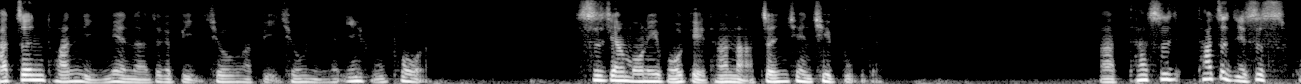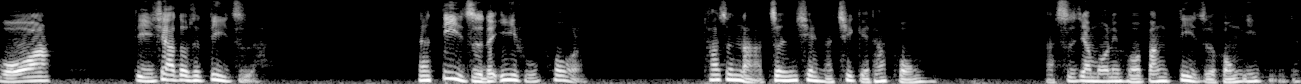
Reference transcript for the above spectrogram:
他僧团里面呢，这个比丘啊、比丘尼的衣服破了，释迦牟尼佛给他拿针线去补的，啊，他是他自己是佛啊，底下都是弟子啊，但弟子的衣服破了，他是拿针线呢去给他缝。啊，释迦牟尼佛帮弟子缝衣服的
